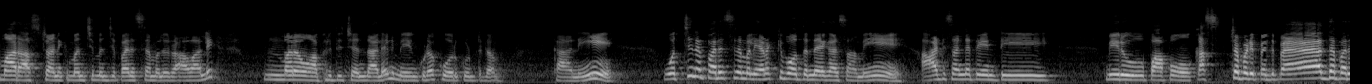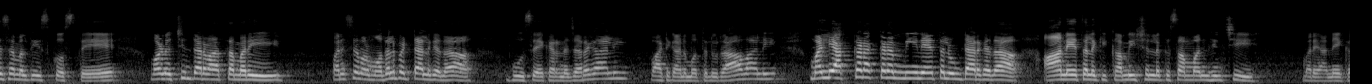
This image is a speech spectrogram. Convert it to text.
మా రాష్ట్రానికి మంచి మంచి పరిశ్రమలు రావాలి. మనం అభివృద్ధి చెందాలి అని మేము కూడా కోరుకుంటున్నాం. కానీ వచ్చిన పరిశ్రమలు వెనక్కిపోతున్నాయి కదా స్వామి. ఆటి సంగతి ఏంటి? మీరు పాపం కష్టపడి పెద్ద పెద్ద పరిశ్రమలు తీసుకొస్తే వాళ్ళు వచ్చిన తర్వాత మరి పరిశ్రమలు మొదలు పెట్టాలి కదా. భూసేకరణ జరగాలి వాటికి అనుమతులు రావాలి. మళ్ళీ అక్కడక్కడ మీ నేతలు ఉంటారు కదా ఆ నేతలకి కమిషన్లకు సంబంధించి మరి అనేక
